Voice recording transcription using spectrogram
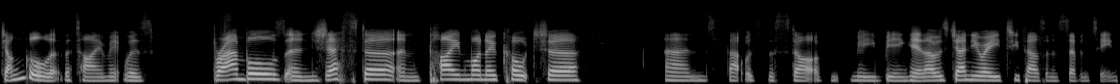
jungle at the time. It was brambles and jester and pine monoculture and that was the start of me being here. That was January 2017.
